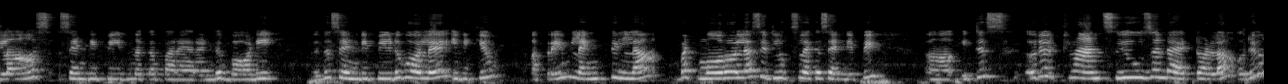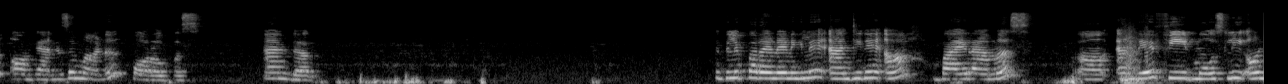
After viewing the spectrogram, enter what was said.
ഗ്ലാസ് സെന്റിപ്പീഡ് എന്നൊക്കെ പറയാറുണ്ട്. ബോഡി ഇത് സെന്റിപ്പീഡ് പോലെ ഇരിക്കും. അത്രയും ലെങ്ത് ഇല്ല but more or less it looks like a centipede it is ഒരു ട്രാൻസ്ലൂസന്റ് ആയിട്ടുള്ള ഒരു ഓർഗാനിസം ആണ് പോറോപ്പസ് ആൻഡ് ഇതിൽ പറയണെങ്കിൽ ആന്റിനെ ആ biramous and they feed mostly on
